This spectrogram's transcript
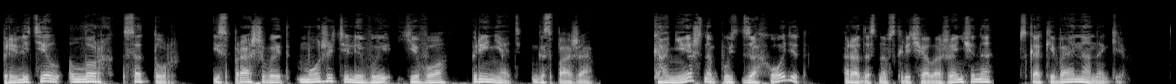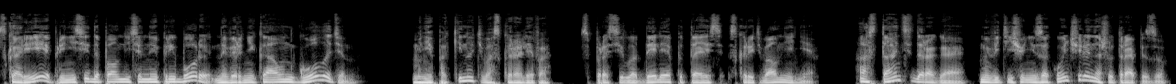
Прилетел лорх Сатур и спрашивает, можете ли вы его принять, госпожа. «Конечно, пусть заходит!» — радостно вскричала женщина, вскакивая на ноги. Скорее принеси дополнительные приборы, наверняка он голоден. Мне покинуть вас, королева? Спросила Делия, пытаясь скрыть волнение. Останься, дорогая, мы ведь еще не закончили нашу трапезу.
